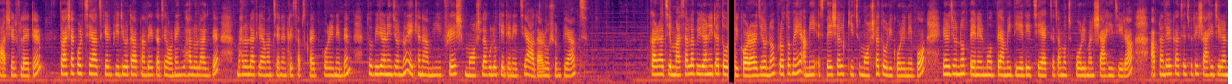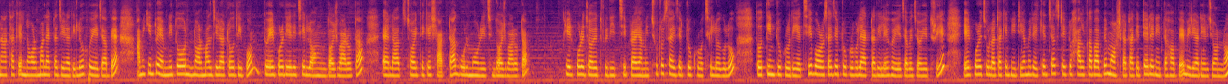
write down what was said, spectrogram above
পাশের ফ্ল্যাটের। তো আশা করছি আজকের ভিডিওটা আপনাদের কাছে অনেক ভালো লাগবে। ভালো লাগলে আমার চ্যানেলটি সাবস্ক্রাইব করে নেবেন। তো বিরিয়ানির জন্য এখানে আমি ফ্রেশ মশলাগুলো কেটে নিচ্ছি, আদা, রসুন, পেঁয়াজ। কারাচি মাসালা বিরিয়ানিটা তৈরি করার জন্য। প্রথমেই আমি স্পেশাল কিছু মশলা তৈরি করে নেব। এর জন্য প্যানের মধ্যে আমি দিয়ে দিচ্ছি এক চা চামচ পরিমাণ শাহি জিরা। আপনাদের কাছে যদি শাহি জিরা না থাকে নর্মাল একটা জিরা দিলেও হয়ে যাবে। আমি কিন্তু এমনি তো নর্মাল জিরাটাও দিব। তো এরপরে দিয়ে দিচ্ছি লং দশ বারোটা, এলাচ ছয় থেকে সাতটা, গোলমরিচ দশ বারোটা। এরপরে জয়ত্রী দিচ্ছি, প্রায় আমি ছোট সাইজের টুকরো ছিল এগুলো। তো তিন টুকরো দিয়েছি, বড় সাইজের টুকরো হলে একটা দিলে হয়ে যাবে জয়ত্রী। এরপরে চুলাটাকে মিডিয়ামে রেখে জাস্ট একটু হালকাভাবে মশলাটাকে টেলে নিতে হবে বিরিয়ানির জন্য।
